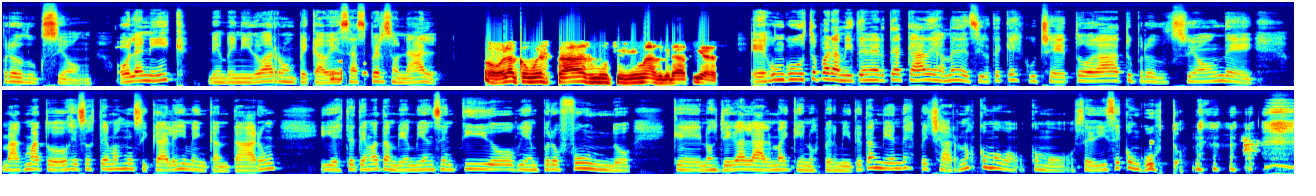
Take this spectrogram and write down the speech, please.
producción. Hola Nick, bienvenido a Rompecabezas Personal. Hola, ¿cómo estás? Muchísimas gracias. Es un gusto para mí tenerte acá. Déjame decirte que escuché toda tu producción de Magma, todos esos temas musicales y me encantaron. Y este tema también bien sentido, bien profundo, que nos llega al alma y que nos permite también despecharnos como, como se dice, con gusto.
